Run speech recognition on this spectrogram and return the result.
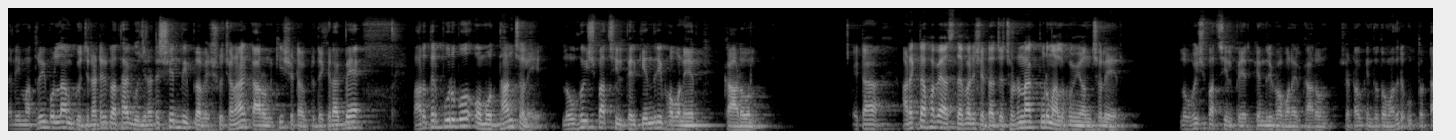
তাহলে এই মাত্রই বললাম গুজরাটের কথা, গুজরাটের শ্বেত বিপ্লবের সূচনার কারণ কি সেটাও একটু দেখে রাখবে। ভারতের পূর্ব ও মধ্যাঞ্চলে লৌহ ইস্পাত শিল্পের কেন্দ্রীয় ভবনের কারণ। এটা আরেকটা ভাবে আসতে পারে, সেটা হচ্ছে ছোটনাগপুর মালভূমি অঞ্চলের লৌহ ইস্পাত শিল্পের কেন্দ্রীয় ভবনের কারণ, সেটাও কিন্তু তোমাদের উত্তরটা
